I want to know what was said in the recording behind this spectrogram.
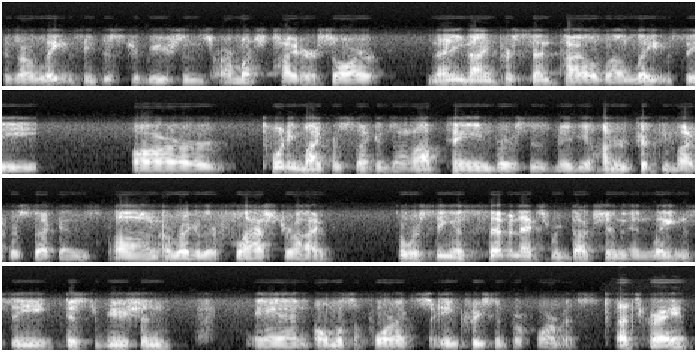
is our latency distributions are much tighter. So our 99 percentiles on latency are 20 microseconds on Optane versus maybe 150 microseconds on a regular flash drive. So we're seeing a 7x reduction in latency distribution and almost a 4x increase in performance. That's great.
